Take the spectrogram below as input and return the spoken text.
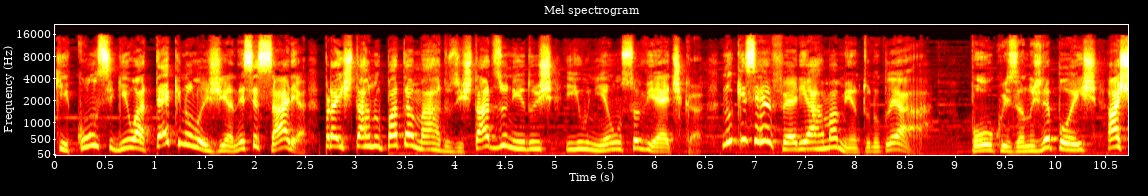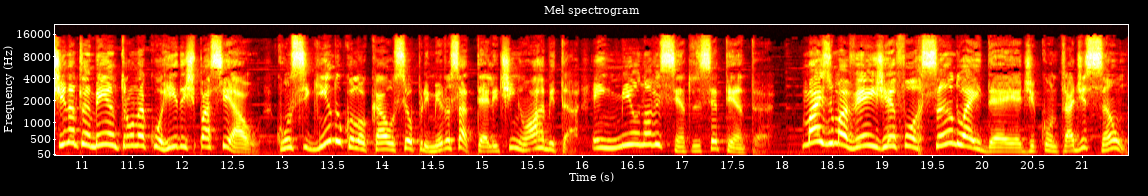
que conseguiu a tecnologia necessária para estar no patamar dos Estados Unidos e União Soviética, no que se refere a armamento nuclear. Poucos anos depois, a China também entrou na corrida espacial, conseguindo colocar o seu primeiro satélite em órbita em 1970. Mais uma vez reforçando a ideia de contradição,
